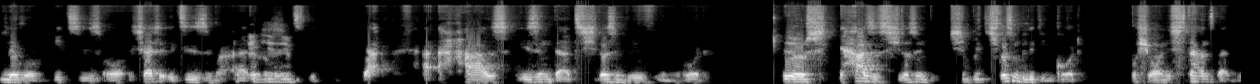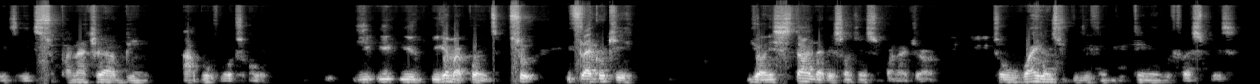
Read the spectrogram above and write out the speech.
level of atheism, or should I say atheism? I don't know. Atheism. it's- Yeah, has isn't that she doesn't believe in God. You know, she has is she doesn't she be- she doesn't believe in God, but she understands that there's a supernatural being above us all you, you, you, you get my point. So it's like, okay, you understand that there's something supernatural. So why don't you believe in the thing in the first place?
